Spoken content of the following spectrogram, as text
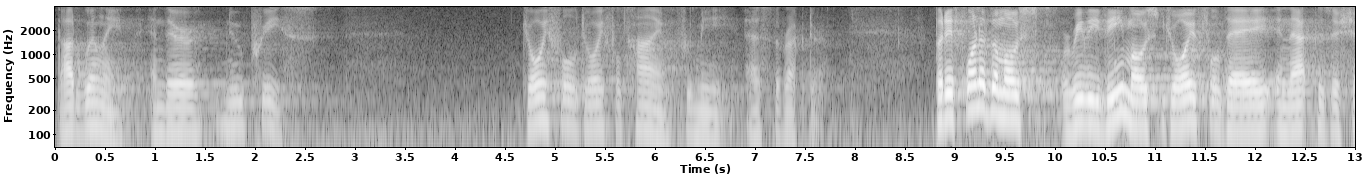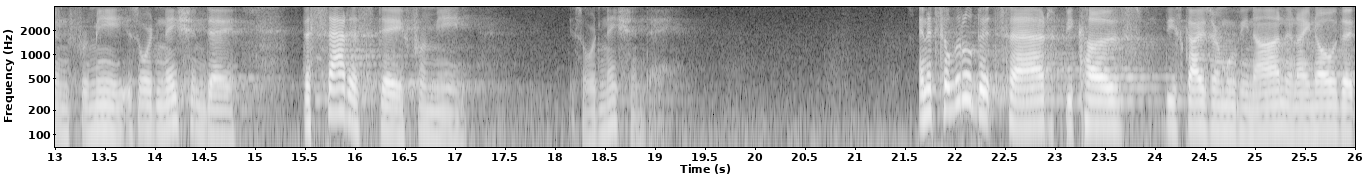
God willing, and they're new priests joyful, joyful time for me as the rector. But if one of the most, or really the most joyful day in that position for me is ordination day, the saddest day for me is ordination day. And it's a little bit sad because these guys are moving on, and I know that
